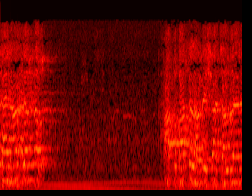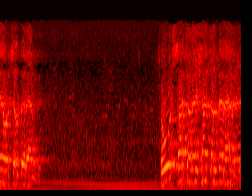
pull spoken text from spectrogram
کائنات کے اندر حق باطل ہمیشہ چل رہے ہیں اور چلتے رہن گے۔ چوٹ سچ ہمیشہ چلتے رہن گے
